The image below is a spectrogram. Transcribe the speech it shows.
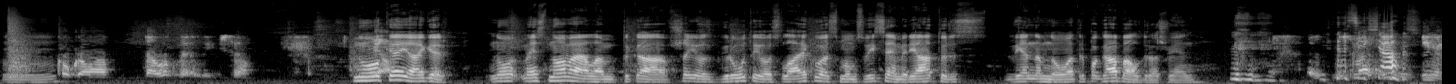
Mm. kaut kā tā labvēlīgi sev. Nu, ok, Aigar. Nu, mēs novēlam, kā šajos grūtajos laikos mums visiem ir jāturas vienam no otra pa gabalu droši vien. Tas ir šausmīgi.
